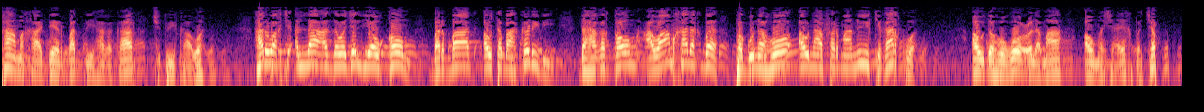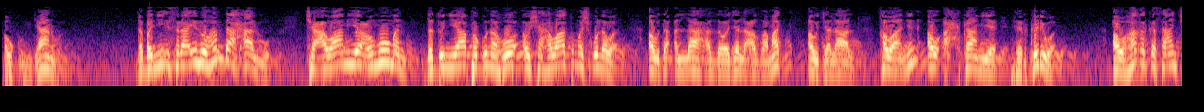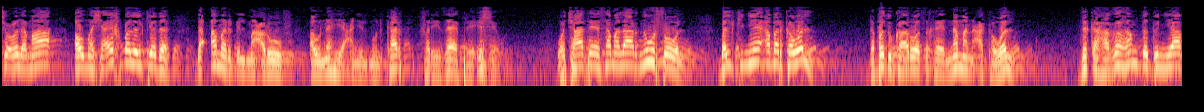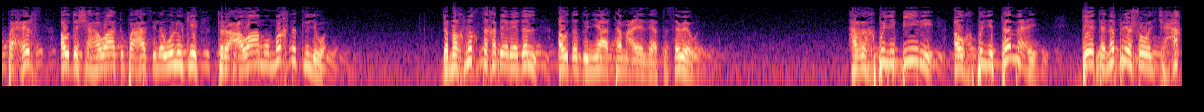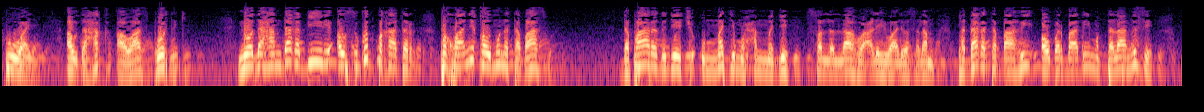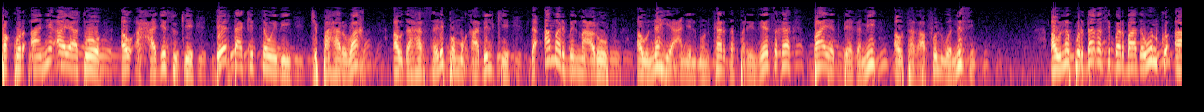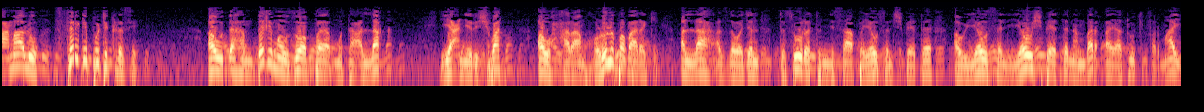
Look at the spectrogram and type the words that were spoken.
خامخا ډیر بد دی هغه کار چې دوی کاوه هر وخت چې الله عزوجل یو قوم برباد او تباه کړی وي د هغه قوم عوام خلق به په ګناهو او نافرمانیو کې غرق و او د هغو علما او مشایخ به چپ او ګونګیان و د بنی اسرائیلو هم دا حال و چې عوام یې عموما د دنیا په ګناهو او شهواتو مشغوله و او د الله عزوجل عظمت او جلال قوانین او احکام یې هېر کړي و او هغه کسان چې علما او مشایخ بلل کېده د امر بالمعروف او نهی عن المنکر فریضه یې پرې ایښې وه و چاته یې سمه لار نه ورښول بلکې نه ابر کول د بدو کارو څخه نه منع کول ځکه هغه هم د دنیا په حرص او د شهواتو په حاصلولو کې تر عوامو مخته تللي وه د مخلوق څخه بیرېدل او د دنیا طمع یې زیاته سوې وه هغه خپل بیری او خپل تمعي دې ته نه پرېښول چې حق ووایي او د حق آواز پورته کړي نو د همدغه بیری او سکوت په خاطر پخواني قومونه تباه سوه د پاره د دې چې امت محمدي صلی الله علیه و وسلم په دغه تباهی او بربادی مبتلا نسی په قرآني آیاتو او احادیثو کې ډېر تاکید شوی دی چې په هر وخت او د هر سړي په مقابل کې د امر بالمعروف او نهي عن المنکر د فریضې څخه باید بیغمي او تغافل ونسی او نه پر دغه سي بربادونکو اعمالو سترګې پټې کړې سي او د همدغه موضوع په متعلق یعنی رشوت او حرام خورلو په باره کې الله عز وجل د سورة النساء په یو سل شپېته او یو سل یو شپېته نمبر آیاتو کې فرمایي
